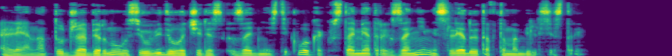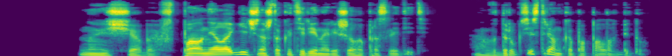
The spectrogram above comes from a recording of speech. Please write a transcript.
Лена тут же обернулась и увидела через заднее стекло, как в ста метрах за ними следует автомобиль сестры. Ну еще бы, вполне логично, что Катерина решила проследить. Вдруг сестренка попала в беду.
